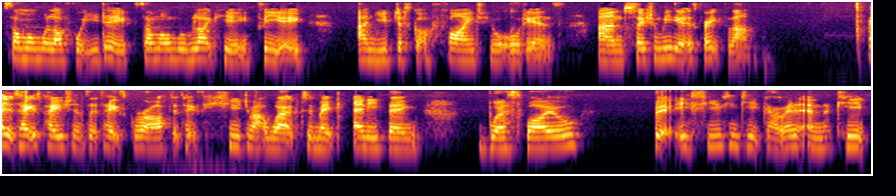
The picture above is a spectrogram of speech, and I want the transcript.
someone will love what you do. Someone will like you for you. And you've just got to find your audience. And social media is great for that. It takes patience, it takes graft, it takes a huge amount of work to make anything worthwhile. But if you can keep going and keep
